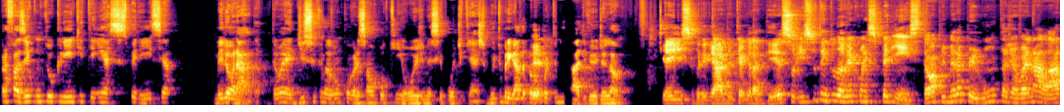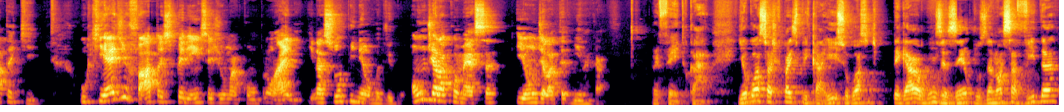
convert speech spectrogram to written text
para fazer com que o cliente tenha essa experiência melhorada. Então é disso que nós vamos conversar um pouquinho hoje nesse podcast. Muito obrigado pela é. oportunidade, viu, Diegão? Que é isso, obrigado, eu que agradeço. Isso tem tudo a ver com a experiência. Então a primeira pergunta já vai na lata aqui. O que é de fato a experiência de uma compra online? E na sua opinião, Rodrigo, onde ela começa e onde ela termina, cara? Perfeito, cara. E eu gosto, acho que para explicar isso, eu gosto de pegar alguns exemplos da nossa vida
